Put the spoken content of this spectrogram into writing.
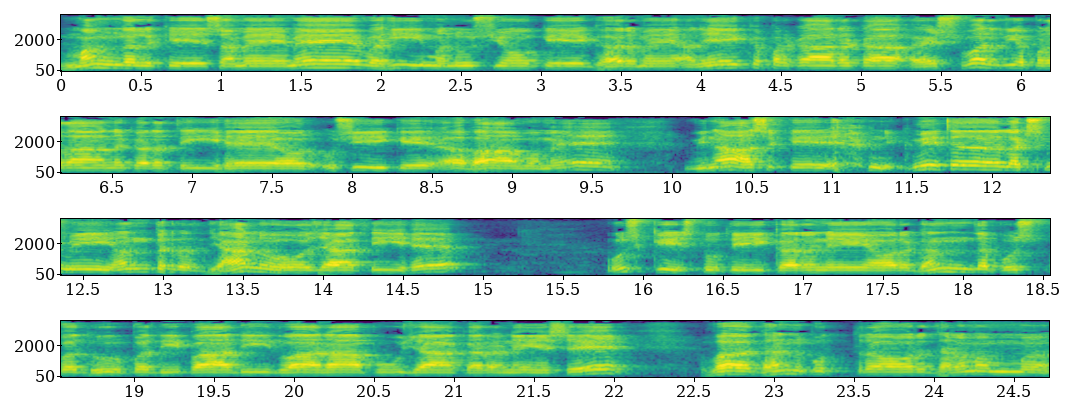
मंगल के समय में वही मनुष्यों के घर में अनेक प्रकार का ऐश्वर्य प्रदान करती है और उसी के अभाव में विनाश के निकमित लक्ष्मी अंतर ध्यान हो जाती है। उसकी स्तुति करने और गंध, पुष्प, धूप, दीपादि द्वारा पूजा करने से वह धन पुत्र और धर्मम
